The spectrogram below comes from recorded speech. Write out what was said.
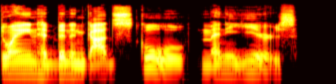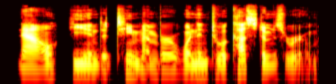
Dwayne had been in God's school many years. Now, he and a team member went into a customs room.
